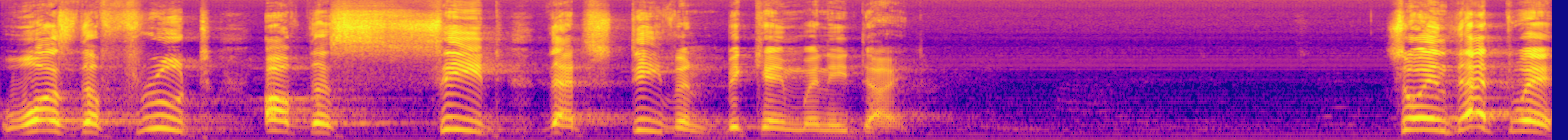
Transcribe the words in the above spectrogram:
was the fruit of the seed that Stephen became when he died. So in that way,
